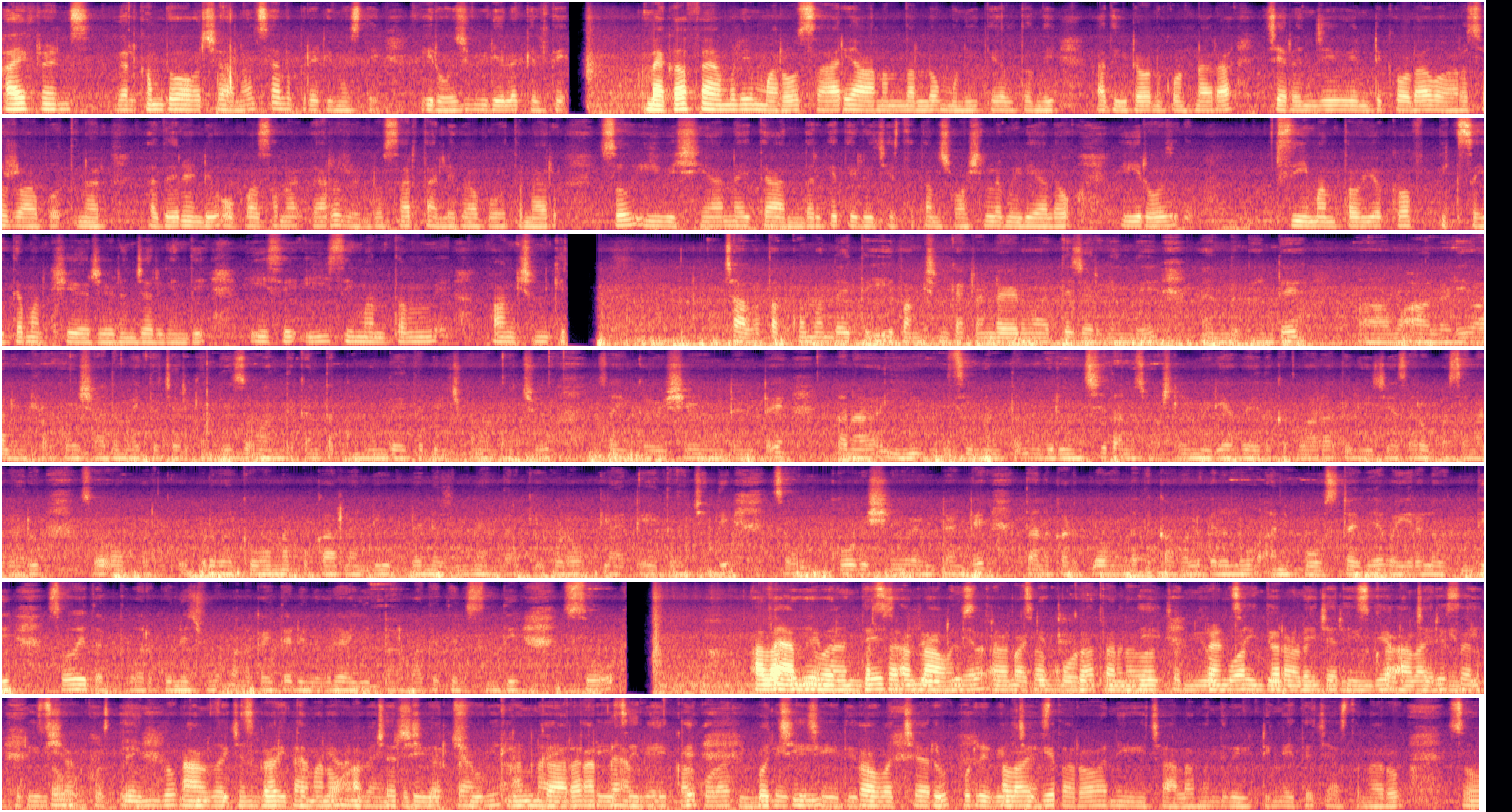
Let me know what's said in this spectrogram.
Hi friends welcome to our channel celebrity Masti ఈరోజు వీడియోలోకి వెళ్తే మెగా ఫ్యామిలీ మరోసారి ఆనందంలో మునిగి తేలుతుంది అది ఇటో అనుకుంటున్నారా? చిరంజీవి ఇంటికి కూడా వారసుడు రాబోతున్నారు. అదేనండి ఉపాసన గారు రెండోసారి తల్లి కాబోతున్నారు. సో ఈ విషయాన్ని అయితే అందరికీ తెలియజేస్తే తన సోషల్ మీడియాలో ఈరోజు సీమంతం యొక్క పిక్స్ అయితే మనకు షేర్ చేయడం జరిగింది. ఈ సీ ఈ సీమంతం ఫంక్షన్కి చాలా తక్కువ మంది అయితే ఈ ఫంక్షన్కి అటెండ్ అయ్యడం అయితే జరిగింది. ఎందుకంటే ఆల్రెడీ వాళ్ళ ఇంట్లో ఒక విషాదం అయితే జరిగింది. సో అందుకని తక్కువ ముందు అయితే పిలుచుకొని ఉండవచ్చు సో ఇంకో విషయం ఏంటంటే తన ఈ సీమంతం గురించి తన సోషల్ మీడియా వేదిక ద్వారా తెలియజేశారు ఉపాసన గారు. సో అప్పటి ఇప్పటి వరకు ఉన్న పుకార్లండి ఇప్పుడే నిజమైన అందరికీ కూడా క్లారిటీ అయితే వచ్చింది. సో ఇంకో విషయం ఏంటంటే తన కడుపులో ఉన్నది కవల పిల్లలు అని పోస్ట్ అయితే వైరల్ అవుతుంది. సో ఇది వరకు నిజం మనకైతే డెలివరీ అయిన తర్వాతే తెలిసింది. సో అలాగే లావణ్య త్రిపాఠి కూడా తన ఫ్రెండ్స్ రావడం జరిగింది. అలాగే సెలబ్రిటీ విషయానికి వస్తే నాగార్జున గారు అయితే మనం అబ్జర్వ్ చేయొచ్చు క్లీన్ కారా వచ్చి వచ్చారు. అలాగే అని చాలా మంది వెయిటింగ్ అయితే చేస్తున్నారు. సో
